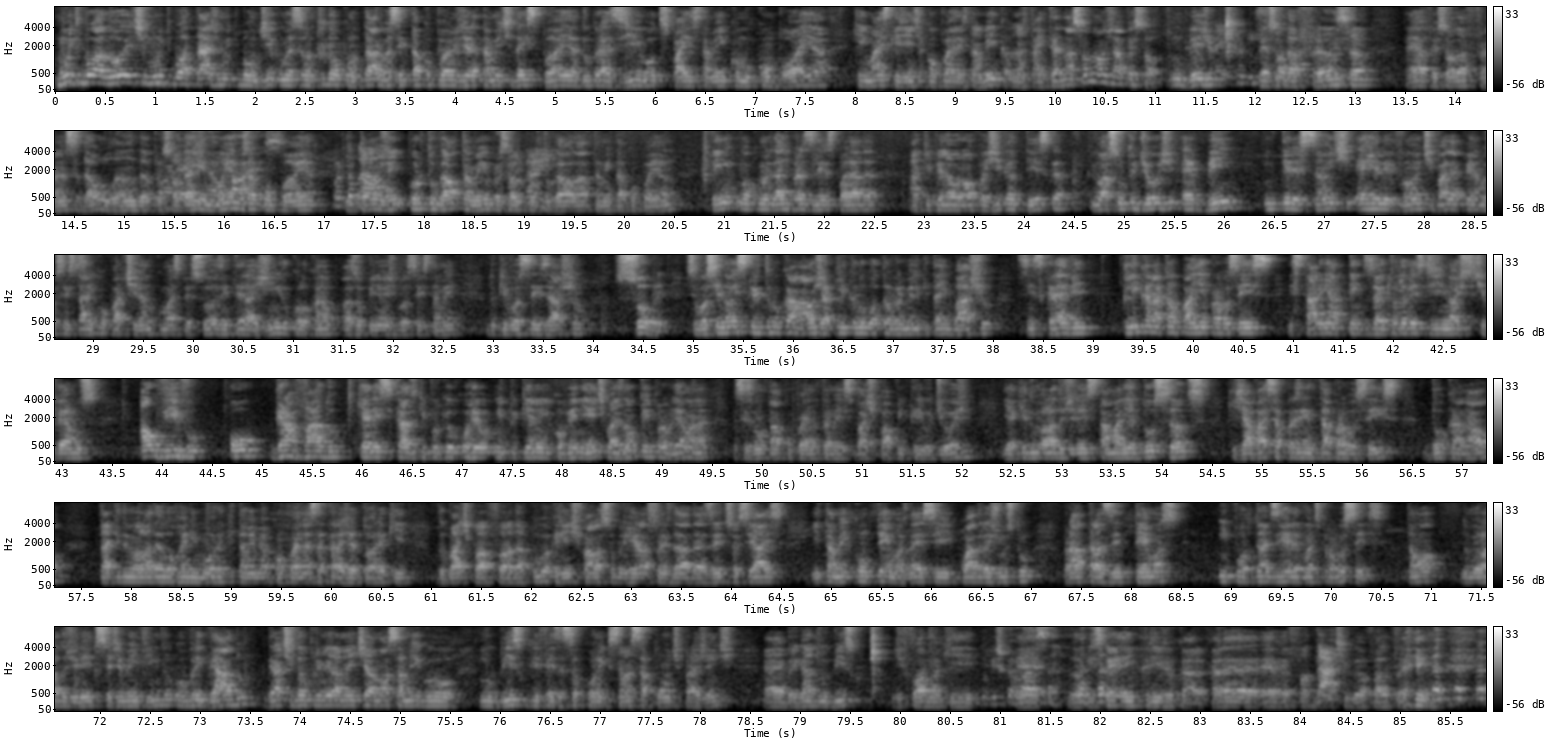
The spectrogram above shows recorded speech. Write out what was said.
Muito boa noite, muito boa tarde, muito bom dia. Começando tudo ao contrário. Você que está acompanhando diretamente da Espanha, do Brasil, outros países também, como Comboia. Quem mais que a gente acompanha também? Está internacional já, pessoal. Um beijo, pessoal da França. É, o pessoal da França, da Holanda, o pessoal da Alemanha nos acompanha. Portugal. Então, gente, Portugal também, o pessoal de Portugal lá também está acompanhando. Tem uma comunidade brasileira espalhada aqui pela Europa gigantesca e o assunto de hoje é bem interessante, é relevante, vale a pena vocês estarem compartilhando com mais pessoas, interagindo, colocando as opiniões de vocês também do que vocês acham sobre. Se você não é inscrito no canal, já clica no botão vermelho que está embaixo, se inscreve, clica na campainha para vocês estarem atentos aí toda vez que nós estivermos ao vivo ou gravado, que é nesse caso aqui porque ocorreu um pequeno inconveniente, mas não tem problema, né? Vocês vão estar acompanhando também esse bate-papo incrível de hoje. E aqui do meu lado direito está Maria dos Santos, que já vai se apresentar para vocês do canal. Está aqui do meu lado a Lohane Moura, que também me acompanha nessa trajetória aqui do Bate-Papo Fora da Curva, que a gente fala sobre relações da, das redes sociais e também com temas, né? Esse quadro é justo para trazer temas importantes e relevantes para vocês. Então, ó, do meu lado direito, seja bem-vindo, obrigado. Gratidão primeiramente ao nosso amigo Lubisco, que fez essa conexão, essa ponte para a gente. É, obrigado, Lubisco, de forma que... Lubisco é massa. É, Lubisco é incrível, cara. O cara é, é, é fodástico, eu falo pra ele.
